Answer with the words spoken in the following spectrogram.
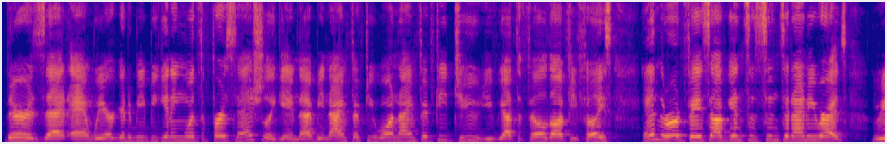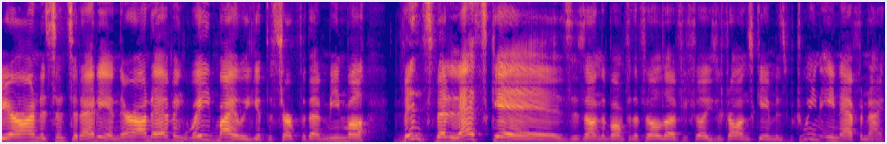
there is that, and we are going to be beginning with the first National League game. That'd be 951, 952. You've got the Philadelphia Phillies in the road face-off against the Cincinnati Reds. We are on to Cincinnati, and they're on to having Wade Miley get the start for them. Meanwhile, Vince Velasquez is on the bump for the Philadelphia Phillies. Your total in this game is between 8.5 and 9.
